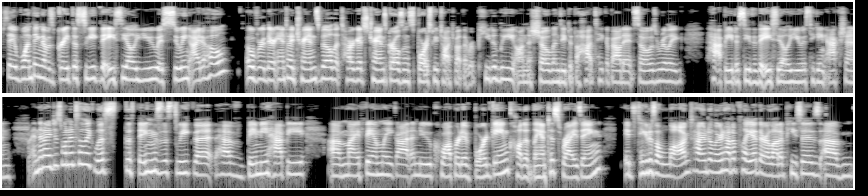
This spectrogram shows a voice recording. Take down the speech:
say one thing that was great this week. The ACLU is suing Idaho over their anti-trans bill that targets trans girls in sports. We've talked about that repeatedly on the show. Lindsay did the hot take about it. So I was really happy to see that the ACLU is taking action. And then I just wanted to like list the things this week that have made me happy. Um, my family got a new cooperative board game called Atlantis Rising. It's taken us a long time to learn how to play it. There are a lot of pieces. Um,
